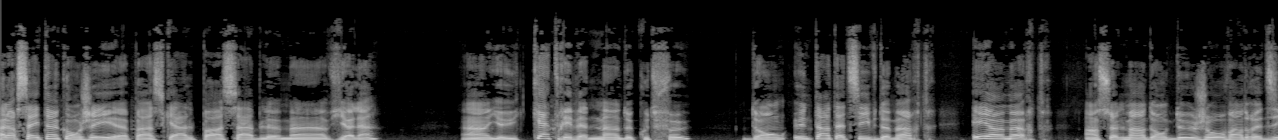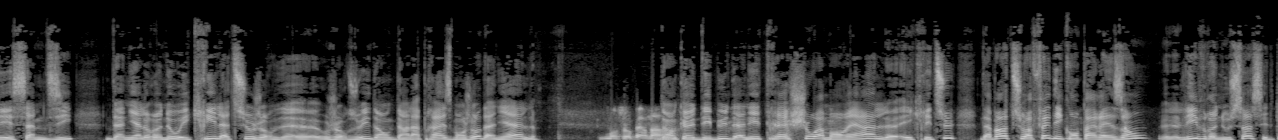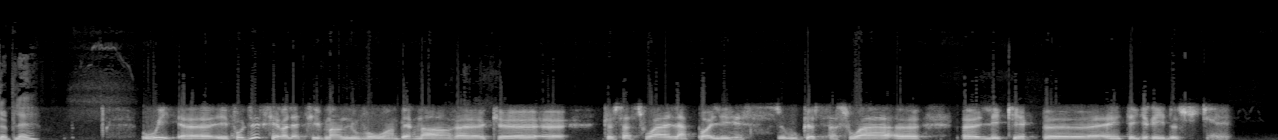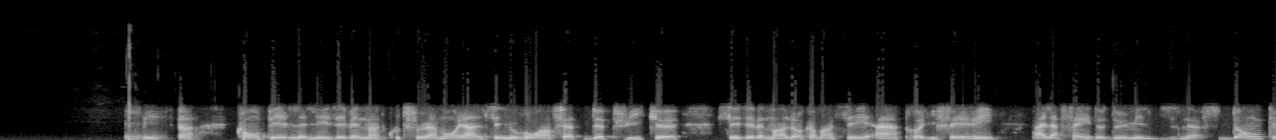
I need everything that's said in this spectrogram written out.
Alors, ça a été un congé, euh, Pascal, passablement violent. Hein? Il y a eu quatre événements de coups de feu, dont une tentative de meurtre et un meurtre. En seulement donc deux jours, vendredi et samedi. Daniel Renault écrit là-dessus euh, aujourd'hui, donc dans la presse. Bonjour Daniel. Bonjour Bernard. Donc un début d'année très chaud à Montréal, écris-tu? D'abord, tu as fait des comparaisons. Livre-nous ça, s'il te plaît. Oui, euh, il faut dire que c'est relativement nouveau, hein, Bernard, euh, que euh, que ce soit la police ou que ce soit l'équipe intégrée de soutien compile les événements de coups de feu à Montréal. C'est nouveau, en fait, depuis que ces événements-là ont commencé à proliférer à la fin de 2019. Donc,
